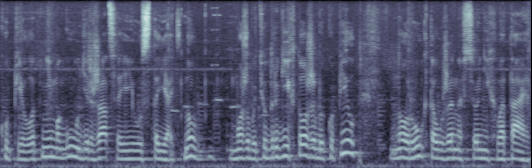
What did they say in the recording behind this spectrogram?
купил. Вот не могу удержаться и устоять. Ну, может быть, у других тоже бы купил, но рук-то уже на все не хватает.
